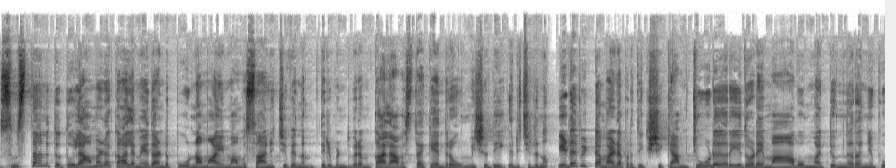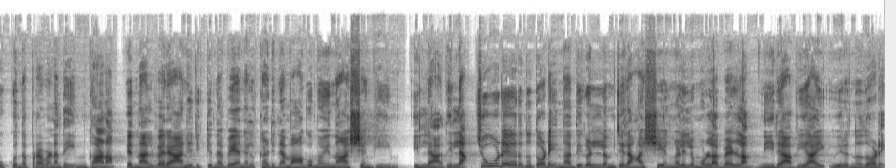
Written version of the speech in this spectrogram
സംസ്ഥാനത്ത് തുലാമഴക്കാലം ഏതാണ്ട് പൂർണമായും അവസാനിച്ചുവെന്നും തിരുവനന്തപുരം കാലാവസ്ഥാ കേന്ദ്രവും വിശദീകരിച്ചിരുന്നു. ഇടവിട്ട മഴ പ്രതീക്ഷിക്കാം. ചൂടേറിയതോടെ മാവും മറ്റും നിറഞ്ഞു പൂക്കുന്ന പ്രവണതയും കാണാം. എന്നാൽ വരാനിരിക്കുന്ന വേനൽ കഠിനമാകുമോ എന്ന ആശങ്കയും ഇല്ലാതില്ല. ചൂടേറുന്നതോടെ നദികളിലും ജലാശയങ്ങളിലുമുള്ള വെള്ളം നീരാവിയായി ഉയരുന്നതോടെ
